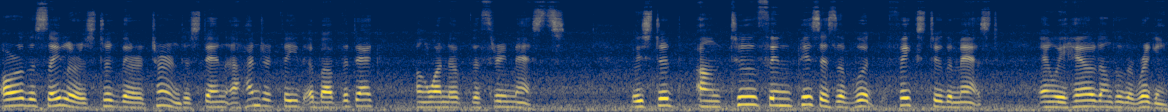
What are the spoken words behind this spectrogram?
All the sailors took their turn to stand a hundred feet above the deck on one of the three masts. We stood on two thin pieces of wood fixed to the mast, and we held onto the rigging.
